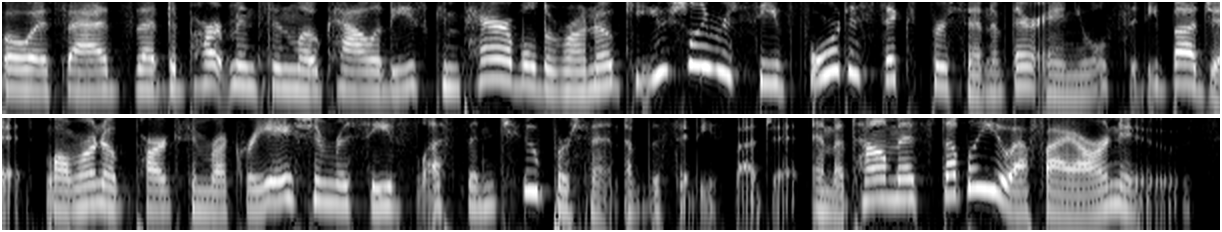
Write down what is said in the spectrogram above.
Boas adds that departments in localities comparable to Roanoke usually receive 4 to 6% of their annual city budget, while Roanoke Parks and Recreation receives less than 2% of the city's budget. Emma Thomas, WFIR News.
